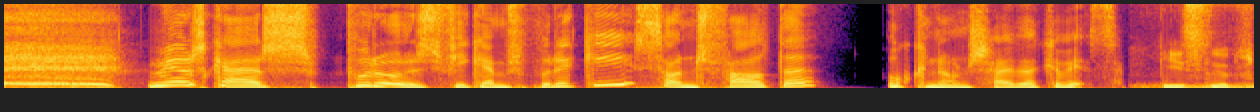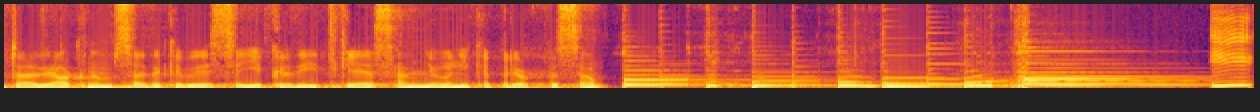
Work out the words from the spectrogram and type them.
Meus caros, por hoje ficamos por aqui, só nos falta o que não nos sai da cabeça. E, Sr. Deputado, é algo que não me sai da cabeça e acredito que é essa a minha única preocupação. E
